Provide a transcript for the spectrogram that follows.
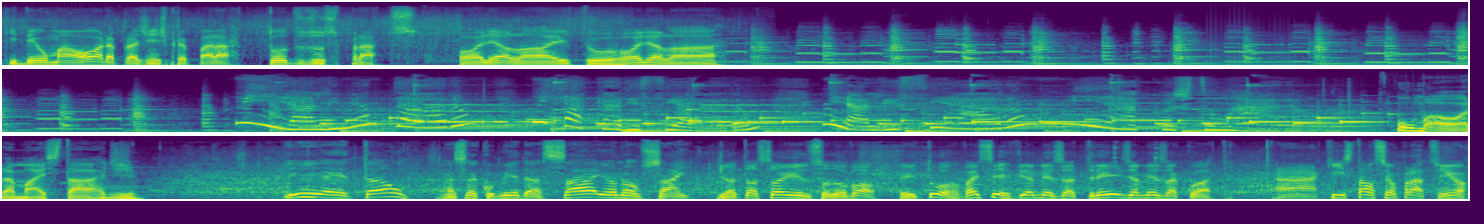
que deu uma hora pra gente preparar todos os pratos. Olha lá, Heitor, olha lá. Me alimentaram, me acariciaram, me aliciaram, me acostumaram. Uma hora mais tarde. E então, essa comida sai ou não sai? Já tá saindo, Sandoval. Heitor, vai servir a mesa 3 e a mesa 4. Ah, aqui está o seu prato, senhor.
